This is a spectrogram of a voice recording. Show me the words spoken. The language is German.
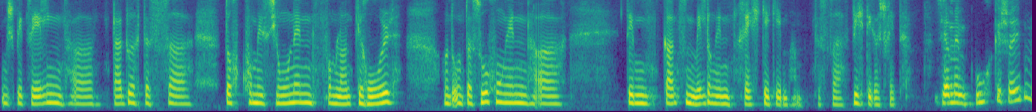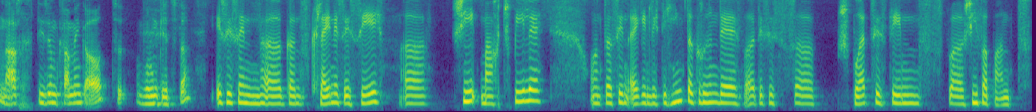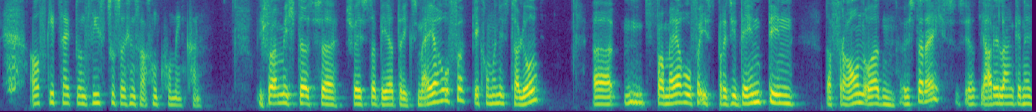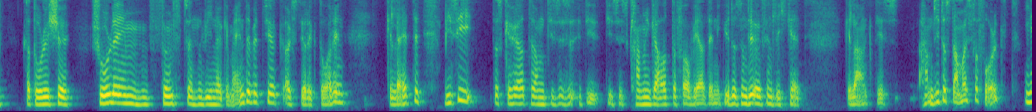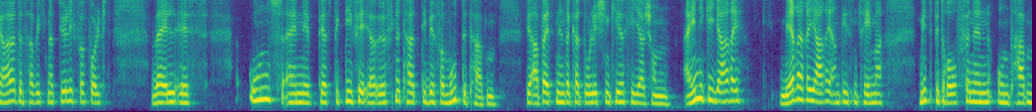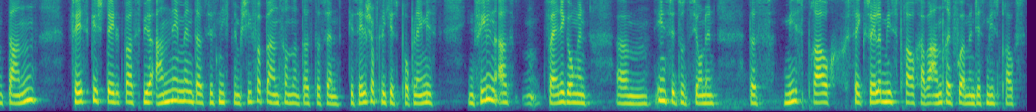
Im Speziellen äh, dadurch, dass äh, doch Kommissionen vom Land Tirol und Untersuchungen äh, dem ganzen Meldungen Recht gegeben haben. Das war ein wichtiger Schritt. Sie haben ein Buch geschrieben nach diesem Coming Out. Worum geht's da? Es ist ein äh, ganz kleines Essay. Äh, Ski macht Spiele. Und da sind eigentlich die Hintergründe äh, dieses äh, Sportsystems äh, Skiverband aufgezeigt und wie es zu solchen Sachen kommen kann. Ich freue mich, dass äh, Schwester Beatrix Meyerhofer gekommen ist. Hallo. Frau Meyerhofer ist Präsidentin der Frauenorden Österreichs. Sie hat jahrelang eine katholische Schule im 15. Wiener Gemeindebezirk als Direktorin geleitet. Wie Sie das gehört haben, dieses, dieses Coming Out der Frau Werdenig, wie das in die Öffentlichkeit gelangt ist. Haben Sie das damals verfolgt? Ja, das habe ich natürlich verfolgt, weil es uns eine Perspektive eröffnet hat, die wir vermutet haben. Wir arbeiten in der katholischen Kirche ja schon einige Jahre, mehrere Jahre an diesem Thema mit Betroffenen und haben dann festgestellt, was wir annehmen, dass es nicht nur im Skiverband, sondern dass das ein gesellschaftliches Problem ist in vielen Vereinigungen, ähm, Institutionen, dass Missbrauch, sexueller Missbrauch, aber andere Formen des Missbrauchs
